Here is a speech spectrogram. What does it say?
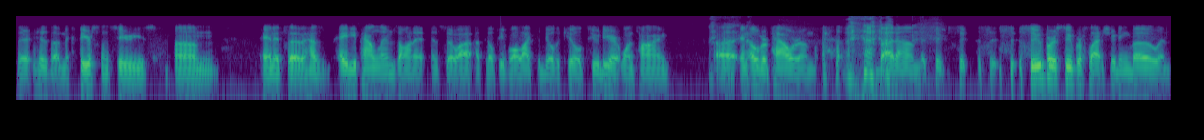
their his uh, McPherson series. Um, and it's a has 80 pound limbs on it. And so I, I tell people I like to be able to kill two deer at one time, uh, and overpower them. but um, it's super, su- su- super super flat shooting bow, and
